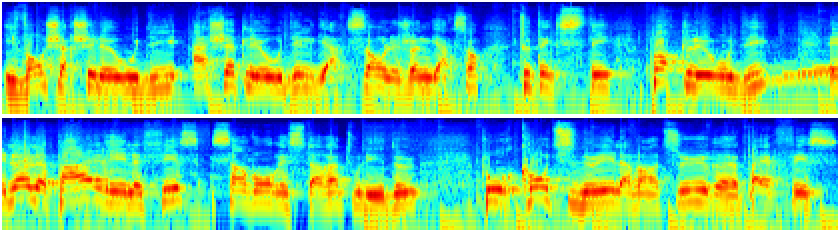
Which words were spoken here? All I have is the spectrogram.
Ils vont chercher le hoodie, achètent le hoodie, le garçon, le jeune garçon, tout excité, porte le hoodie. Et là, le père et le fils s'en vont au restaurant tous les deux pour continuer l'aventure euh, père-fils.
